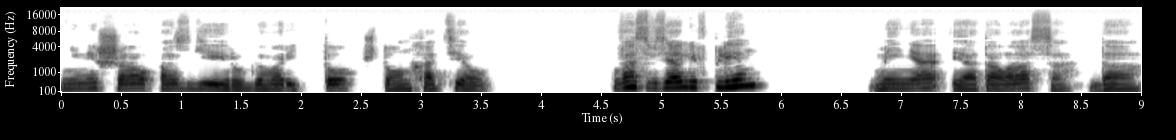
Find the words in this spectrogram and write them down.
не мешал Асгейру говорить то, что он хотел. «Вас взяли в плен?» «Меня и Аталаса, да».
